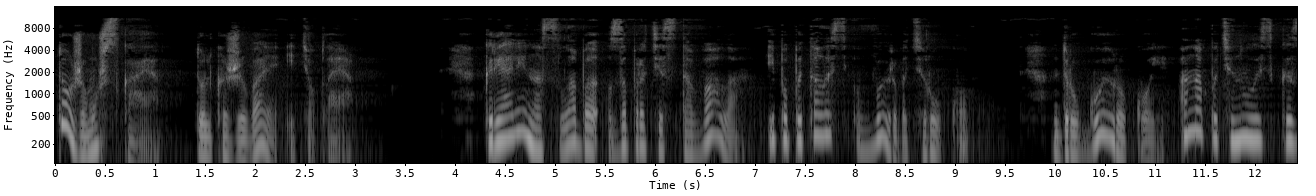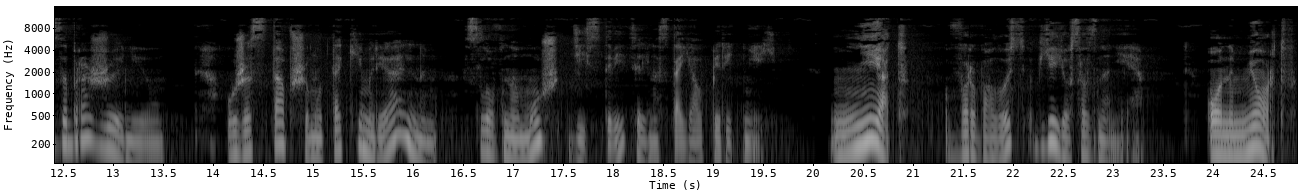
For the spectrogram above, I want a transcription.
Тоже мужская, только живая и теплая. Криолина слабо запротестовала и попыталась вырвать руку. Другой рукой она потянулась к изображению, уже ставшему таким реальным, словно муж действительно стоял перед ней. "Нет!" ворвалось в ее сознание. "Он мертв,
